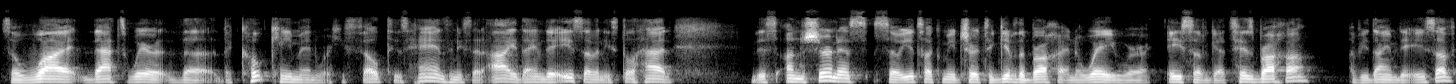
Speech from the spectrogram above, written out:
So why that's where the the coat came in, where he felt his hands and he said, "Yadayim de Esav," and he still had this unsureness. So Yitzchak made sure to give the bracha in a way where Esav gets his bracha of Yadayim de Esav,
